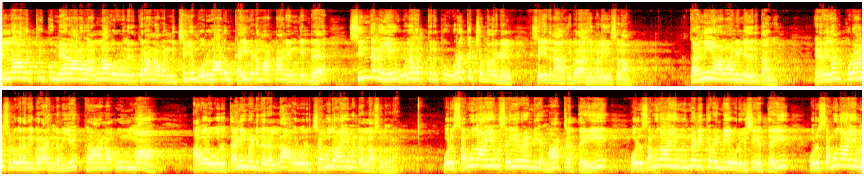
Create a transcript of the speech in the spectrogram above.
எல்லாவற்றுக்கும் மேலானவன் அல்லாஹ் ஒருவன் இருக்கிறான். அவன் நிச்சயம் ஒரு காலம் கைவிட மாட்டான் என்கின்ற சிந்தனையை உலகத்திற்கு உறக்கச் சொன்னவர்கள் செய்தனா இப்ராஹிம் அலை இஸ்லாம் தனி ஆளா நின்று எதிர்த்தாங்க. எனவேதான் குரான் சொல்லுகிறது இப்ராஹிம் நபியை காண உம்மா. அவர் ஒரு தனி மனிதர் அல்ல அவர் ஒரு சமுதாயம் என்று அல்லாஹ் சொல்லுகிறார் ஒரு சமுதாயம் செய்ய வேண்டிய மாற்றத்தை ஒரு சமுதாயம் முன்னடிக்க வேண்டிய ஒரு விஷயத்தை ஒரு சமுதாயம்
